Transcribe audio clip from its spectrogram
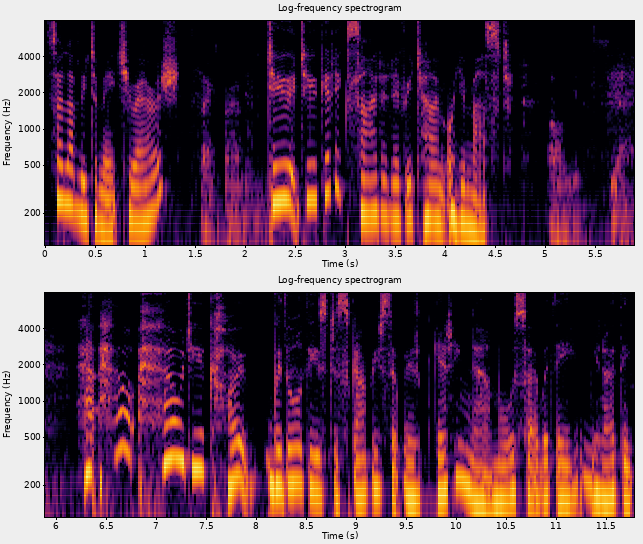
So lovely to meet you, Arash. Thanks for having me. Do you, do you get excited every time? Or you must. Oh, yes, yeah. How, how, how do you cope with all these discoveries that we're getting now, more so with the you know the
